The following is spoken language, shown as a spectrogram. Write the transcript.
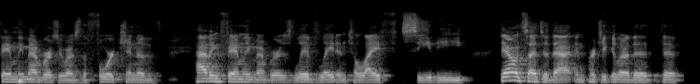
family members or has the fortune of having family members live late into life see the downsides of that in particular the the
